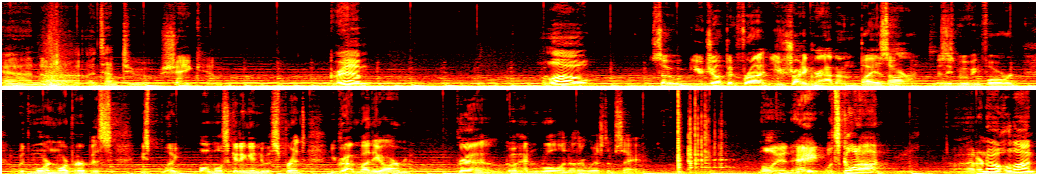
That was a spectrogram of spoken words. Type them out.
and uh, attempt to shake him. Grim? Hello? So you jump in front, you try to grab him by his arm as he's moving forward with more and more purpose. He's like almost getting into a sprint. You grab him by the arm. Grim, go ahead and roll another wisdom save. Mullion, hey, what's going on? I don't know, hold on.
